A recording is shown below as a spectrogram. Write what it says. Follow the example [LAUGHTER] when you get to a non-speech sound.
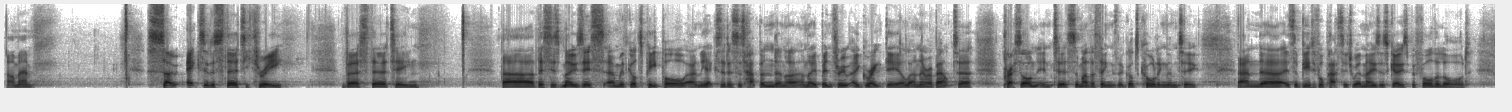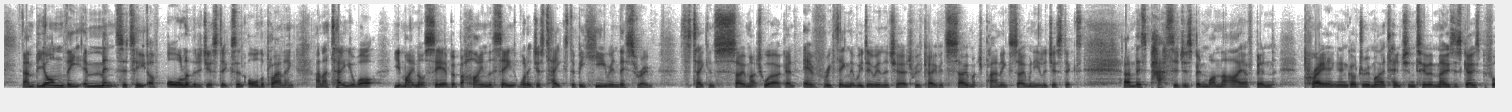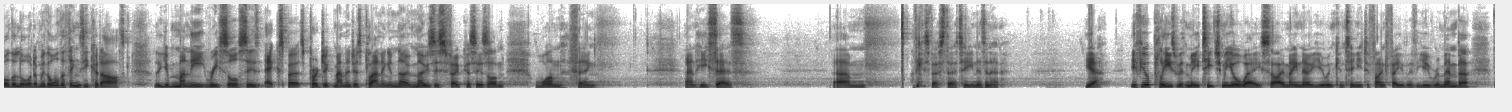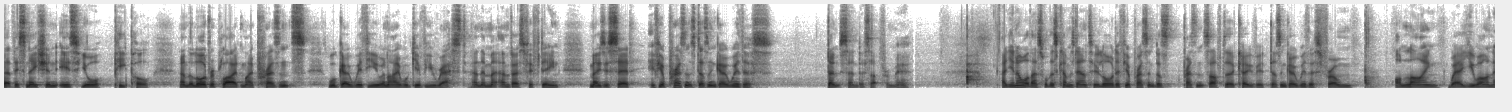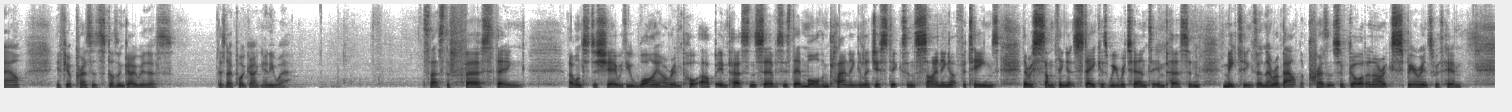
Amen. So, Exodus 33, verse 13. Uh, this is Moses and with God's people, and the Exodus has happened, and, uh, and they've been through a great deal, and they're about to press on into some other things that God's calling them to. And uh, it's a beautiful passage where Moses goes before the Lord, and beyond the immensity of all of the logistics and all the planning, and I tell you what, you might not see it, but behind the scene, what it just takes to be here in this room, it's taken so much work, and everything that we do in the church with COVID, so much planning, so many logistics. And this passage has been one that I have been praying and God drew my attention to. And Moses goes before the Lord, and with all the things he could ask your money, resources, experts, project managers, planning, and no, Moses focuses on one thing. And he says, um, I think it's verse 13, isn't it? Yeah. If you're pleased with me, teach me your way so I may know you and continue to find favor with you. Remember that this nation is your people. And the Lord replied, My presence will go with you and I will give you rest. And then and verse 15, Moses said, If your presence doesn't go with us, don't send us up from here. And you know what? That's what this comes down to. Lord, if your present does, presence after COVID doesn't go with us from online, where you are now, if your presence doesn't go with us, there's no point going anywhere. So that's the first thing I wanted to share with you why our in person services, they're more than planning and logistics and signing up for teams. There is something at stake as we return to in person meetings, and they're about the presence of God and our experience with Him.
